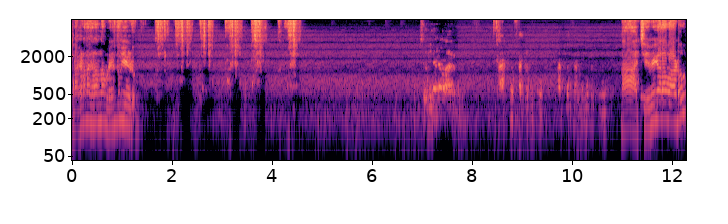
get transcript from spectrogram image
ప్రకటన గ్రంథం రెండు ఏడు. చెవిన ఆ చెవి గలవాడు.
